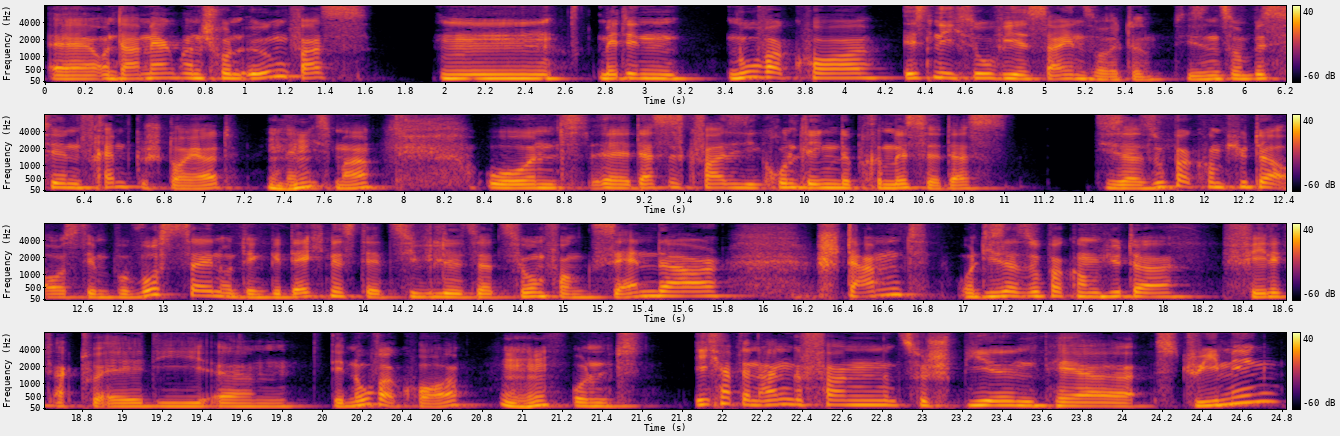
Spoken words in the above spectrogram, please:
Äh, und da merkt man schon irgendwas mh, mit den Nova Core ist nicht so, wie es sein sollte. Sie sind so ein bisschen fremdgesteuert, Mhm. nenn ich's mal. Und äh, das ist quasi die grundlegende Prämisse, dass dieser Supercomputer aus dem Bewusstsein und dem Gedächtnis der Zivilisation von Xandar stammt. Und dieser Supercomputer befehligt aktuell die, ähm, den Nova Core. Mhm. Und ich habe dann angefangen zu spielen per Streaming.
